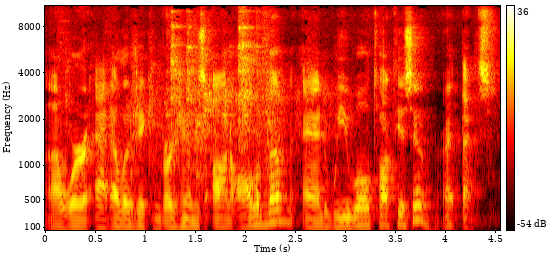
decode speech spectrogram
Uh, we're at LOJ Conversions on all of them, and we will talk to you soon. All right, thanks.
